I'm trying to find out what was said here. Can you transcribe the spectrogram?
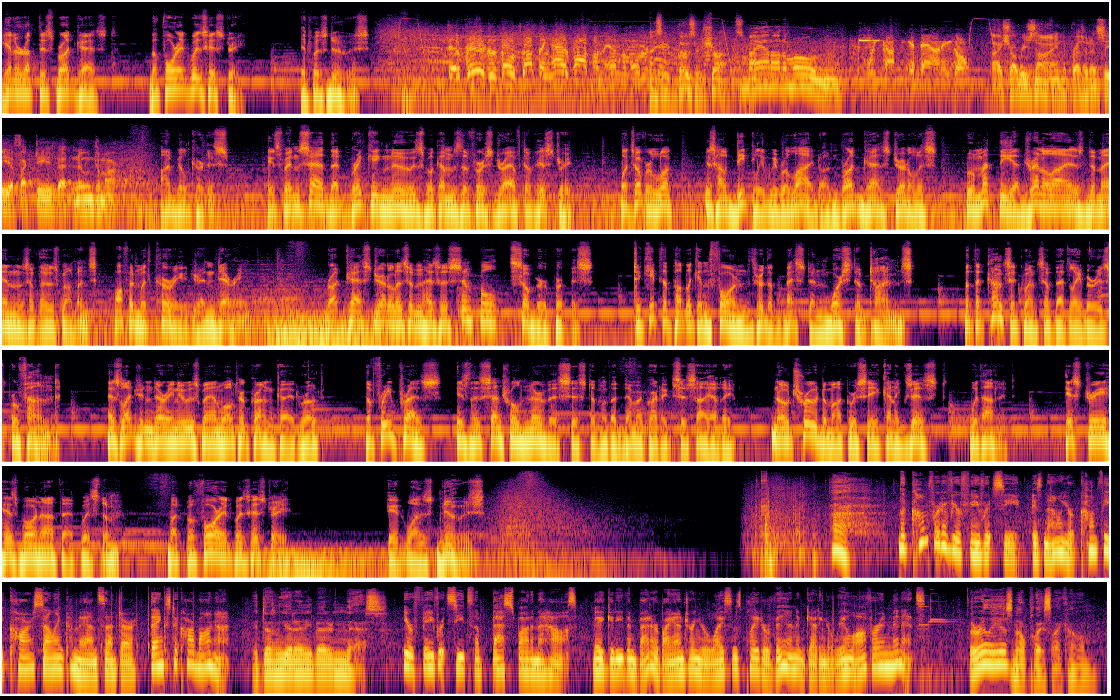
We interrupt this broadcast. Before it was history, it was news. It appears as though something has happened in the motor I said, those are shots. Man on the moon. We copy you down, Eagle. I shall resign the presidency effective at noon tomorrow. I'm Bill Kurtis. It's been said that breaking news becomes the first draft of history. What's overlooked is how deeply we relied on broadcast journalists who met the adrenalized demands of those moments, often with courage and daring. Broadcast journalism has a simple, sober purpose to keep the public informed through the best and worst of times. But the consequence of that labor is profound. As legendary newsman Walter Cronkite wrote, the free press is the central nervous system of a democratic society. No true democracy can exist without it. History has borne out that wisdom. But before it was history, it was news. The comfort of your favorite seat is now your comfy car selling command center, thanks to Carvana. It doesn't get any better than this. Your favorite seat's the best spot in the house. Make it even better by entering your license plate or VIN and getting a real offer in minutes. There really is no place like home.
